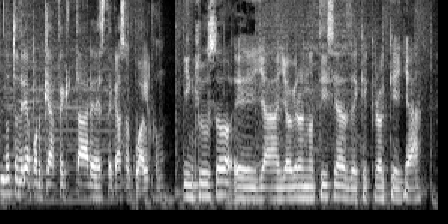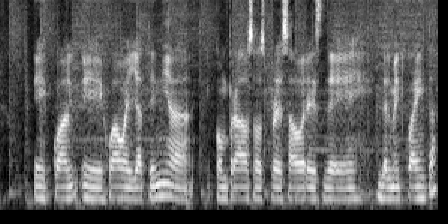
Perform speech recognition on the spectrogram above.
no tendría por qué afectar en este caso a Qualcomm. Incluso eh, ya, ya hubieron noticias de que creo que ya eh, cual, eh, Huawei ya tenía comprados a los procesadores de, del Mate 40.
